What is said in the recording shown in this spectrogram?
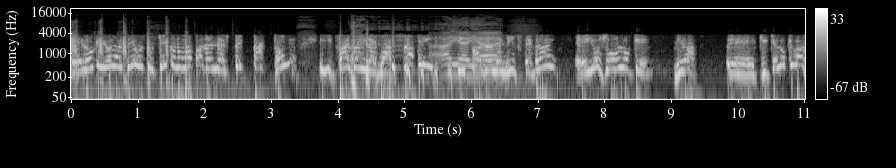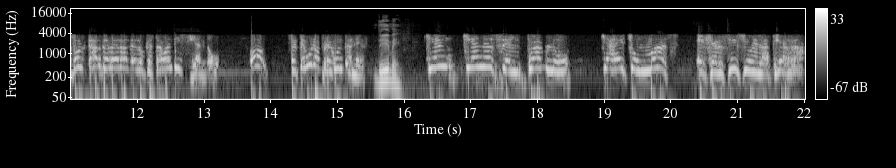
Es lo que yo les digo, estos chicos nomás pasan el tic-tac-toe y pasan el WhatsApp y, Ay, y ay, pasan ay. el Instagram. Ellos son los que, mira, eh, ¿qué, qué es lo que va a soltar de veras de lo que estaban diciendo? Tengo una pregunta, Ner. Dime. ¿Quién, ¿Quién es el pueblo que ha hecho más ejercicio en la tierra?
